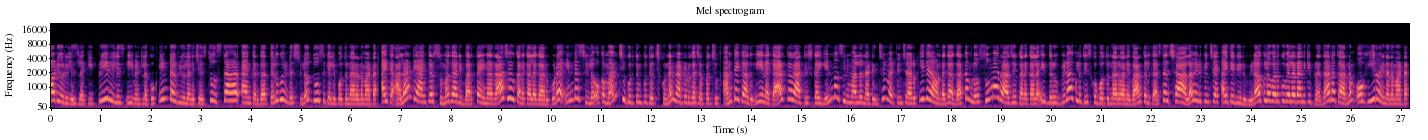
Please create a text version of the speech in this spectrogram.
ఆడియో రిలీజ్ లకి ప్రీ రిలీజ్ ఈవెంట్లకు ఇంటర్వ్యూలను చేస్తూ స్టార్ యాంకర్గా తెలుగు ఇండస్ట్రీలో దూసుకెళ్ళిపోతున్నారన్నమాట అయితే అలాంటి యాంకర్ సుమ గారి భర్త అయిన రాజీవ్ కనకాల గారు కూడా ఇండస్ట్రీలో ఒక మంచి గుర్తింపు తెచ్చుకున్న నటుడుగా చెప్పొచ్చు. అంతేకాదు ఈయన క్యారెక్టర్ ఆర్టిస్ట్గా ఎన్నో సినిమాల్లో నటించి మెప్పించారు. ఇదిలా ఉండగా గతంలో సుమ రాజీవ్ కనకాల ఇద్దరు విడాకులు తీసుకోబోతున్నారు అనే వార్తలు కాస్త చాలా వినిపించాయి. అయితే వీరు విడాకుల వరకు వెళ్ళడానికి ప్రధాన కారణం ఓ హీరోయిన్ అన్నమాట.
